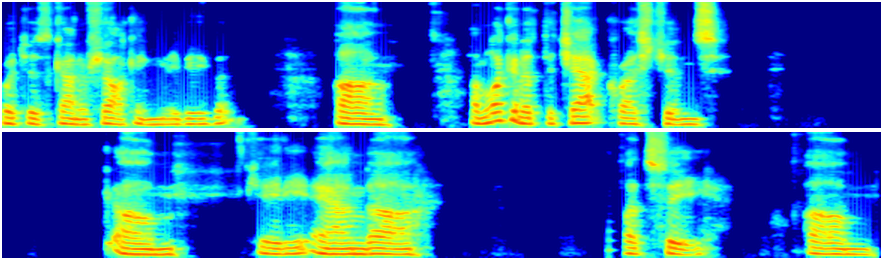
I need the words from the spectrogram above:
which is kind of shocking maybe, but uh, I'm looking at the chat questions, um, Katie, and uh, let's see. Um,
